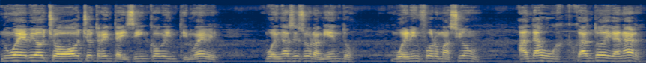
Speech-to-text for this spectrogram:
988 3529. Buen asesoramiento buena información, andas buscando de ganar.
